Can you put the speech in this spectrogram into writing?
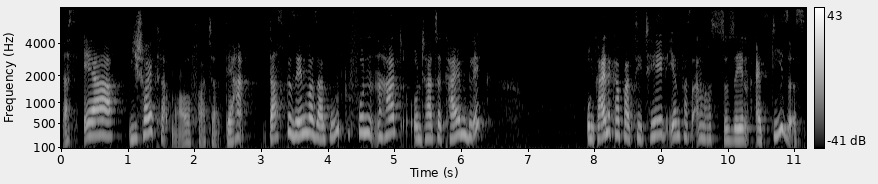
dass er wie Scheuklappen auf hatte. Der hat das gesehen, was er gut gefunden hat und hatte keinen Blick und keine Kapazität, irgendwas anderes zu sehen als dieses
